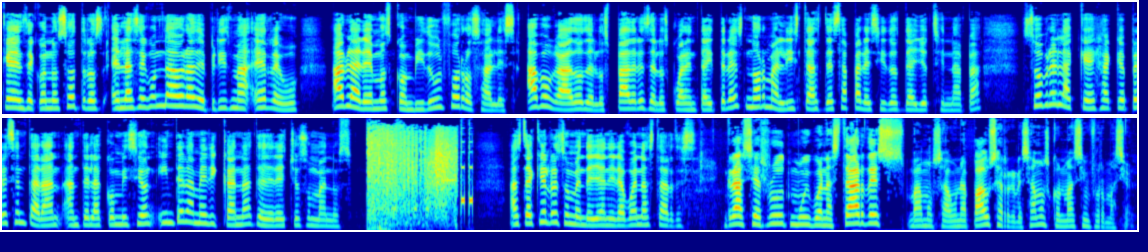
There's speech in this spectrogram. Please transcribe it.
Quédense con nosotros. En la segunda hora de Prisma RU hablaremos con Vidulfo Rosales, abogado de los padres de los 43 normalistas desaparecidos de Ayotzinapa, sobre la queja que presentarán ante la Comisión Interamericana de Derechos Humanos. Hasta aquí el resumen de Yanira. Buenas tardes. Gracias, Ruth. Muy buenas tardes. Vamos a una pausa. Regresamos con más información.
